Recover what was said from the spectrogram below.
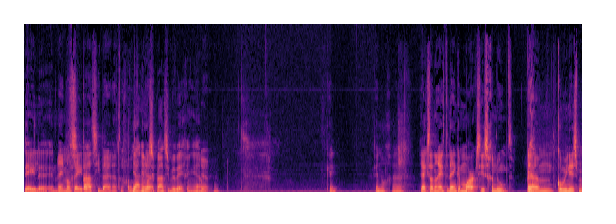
delen en vrede. emancipatie bijna toch ook? Ja, een emancipatiebeweging, ja. Ja. Oké. Heb jij nog... eh, Ja, ik zat nog even te denken. Marx is genoemd. Ja. Ehm, communisme,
